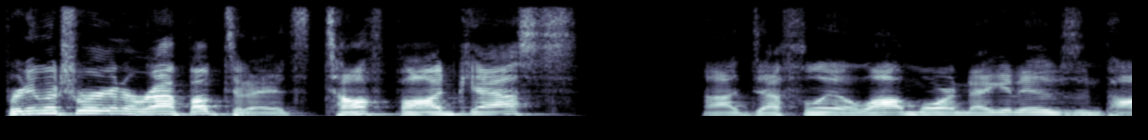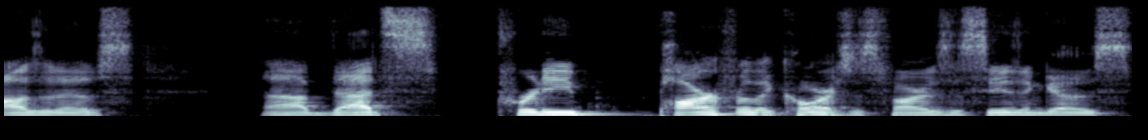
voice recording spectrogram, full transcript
pretty much where we're gonna wrap up today. It's tough podcast. Uh, definitely a lot more negatives and positives. Uh, that's pretty par for the course as far as the season goes.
